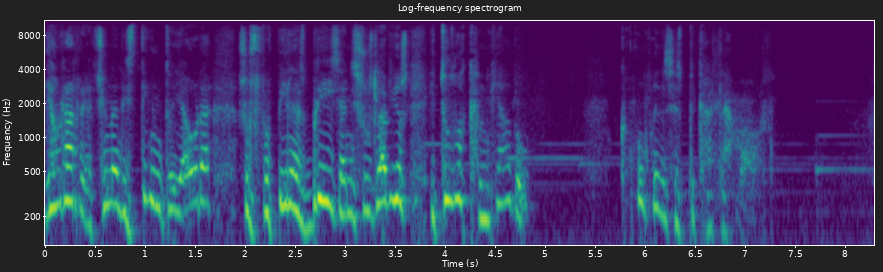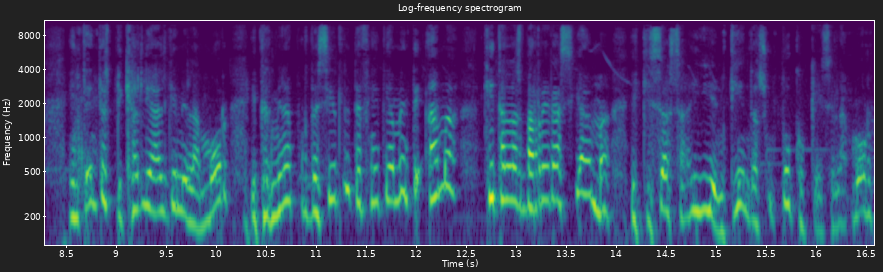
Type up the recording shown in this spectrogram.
Y ahora reacciona distinto y ahora sus pupilas brillan y sus labios y todo ha cambiado. ¿Cómo puedes explicar el amor? Intenta explicarle a alguien el amor y termina por decirle definitivamente ama, quita las barreras y ama. Y quizás ahí entiendas un poco qué es el amor,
